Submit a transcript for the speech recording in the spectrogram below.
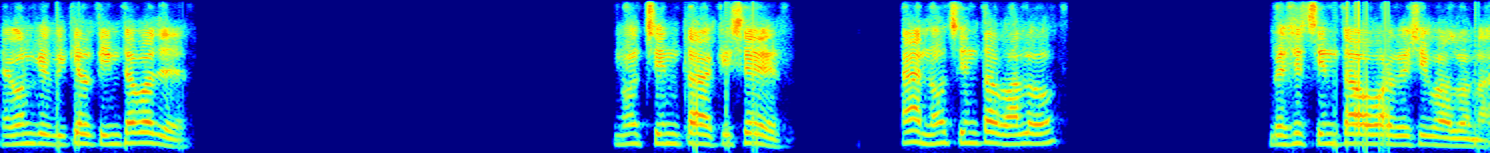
এখন কি বিকেল তিনটা বাজে? নো চিন্তা, কিসের? হ্যাঁ নো চিন্তা ভালো। বেশি চিন্তা আবার বেশি ভালো না।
